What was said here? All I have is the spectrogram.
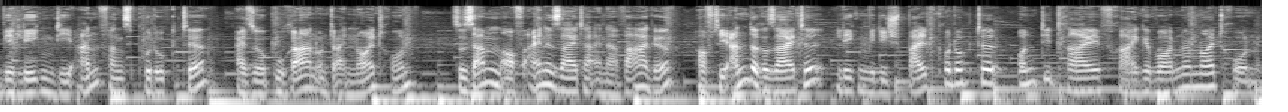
Wir legen die Anfangsprodukte, also Uran und ein Neutron, zusammen auf eine Seite einer Waage, auf die andere Seite legen wir die Spaltprodukte und die drei frei gewordenen Neutronen.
